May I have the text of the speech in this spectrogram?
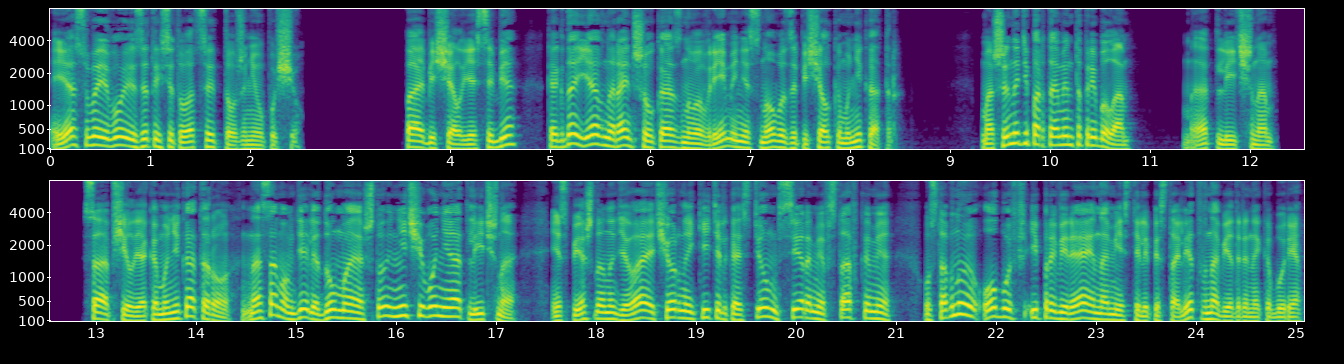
Я своего из этой ситуации тоже не упущу. Пообещал я себе, когда явно раньше указанного времени снова запищал коммуникатор. Машина департамента прибыла. «Отлично», — сообщил я коммуникатору, на самом деле думая, что ничего не отлично, и спешно надевая черный китель-костюм с серыми вставками, уставную обувь и проверяя, на месте ли пистолет в набедренной кобуре.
